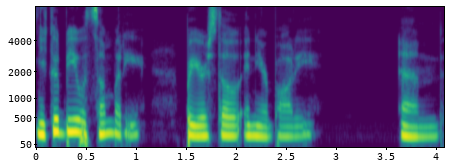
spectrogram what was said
You could be with somebody, but you're still in your body and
